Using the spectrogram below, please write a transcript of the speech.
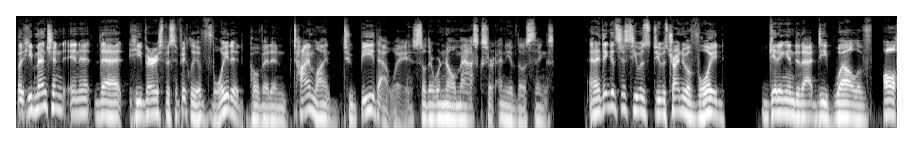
but he mentioned in it that he very specifically avoided COVID and timeline to be that way, so there were no masks or any of those things. And I think it's just he was he was trying to avoid getting into that deep well of all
